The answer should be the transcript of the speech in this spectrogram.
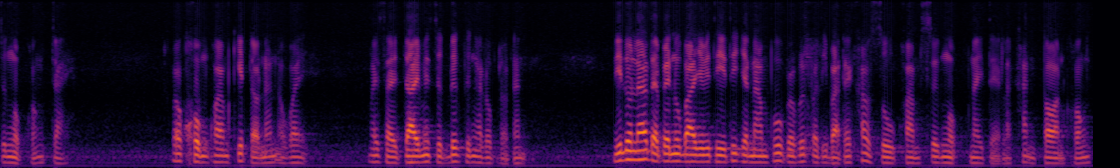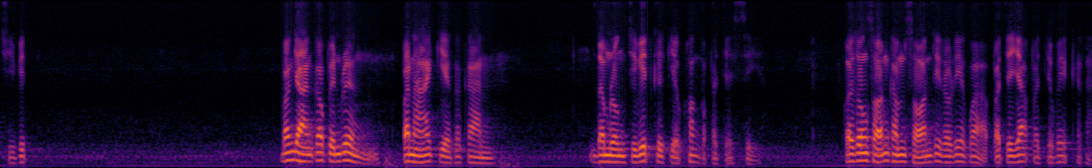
สงบของใจ ก็ข่มความคิดเหล่านั้นเอาไว้ ไม่ใส่ใจไม่สึกดึกถึงอารมณ์เหล่านั้น นี่ล้วนแล้วแต่เป็นอุบายวิธีที่จะนำผู้ประพฤติปฏิบัติให้เข้าสู่ความสงบในแต่ละขั้นตอนของชีวิต บางอย่างก็เป็นเรื่องปัญหาเกี่ยวกับการ ดำรงชีวิตคือเกี่ยวข้องกับปัจจัยสี่ก็ทรงสอนคำสอนที่เราเรียกว่า ปัจจยะปัจเจเวกขณะ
